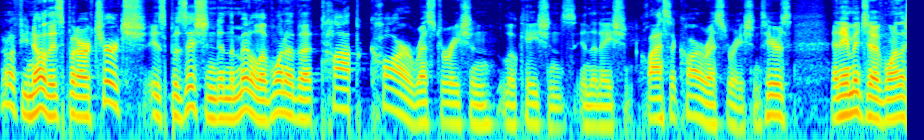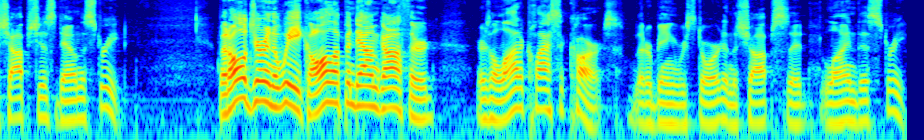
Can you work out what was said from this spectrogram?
I don't know if you know this, but our church is positioned in the middle of one of the top car restoration locations in the nation, classic car restorations. Here's an image of one of the shops just down the street. But all during the week, all up and down Gothard, there's a lot of classic cars that are being restored in the shops that line this street.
